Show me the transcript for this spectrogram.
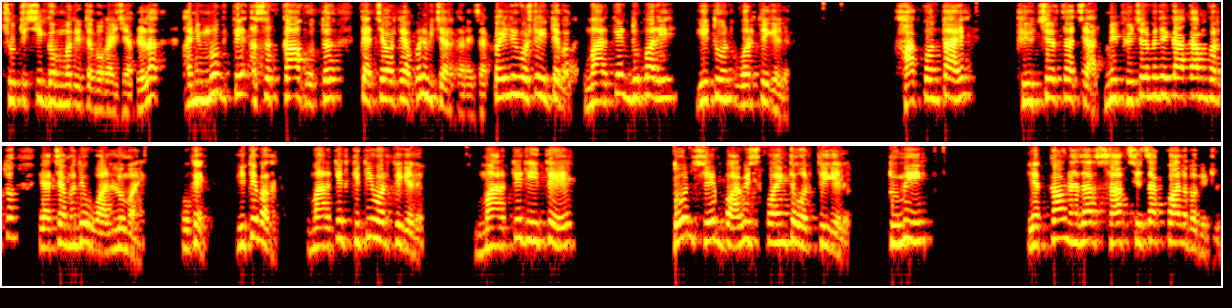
छोटीशी गंमत इथे बघायची आपल्याला. आणि मग ते असं का होतं? त्याच्यावरती आपण विचार करायचा. पहिली गोष्ट इथे बघा. मार्केट दुपारी इथून वरती गेलं. हा कोणता आहे? फ्युचरचा चार्ट मी फ्युचरमध्ये का काम करतो? याच्यामध्ये वॉल्यूम आहे. ओके इथे बघा. मार्केट किती वरती गेलं? मार्केट इथे दोनशे बावीस पॉईंट वरती गेलं. तुम्ही एक्कावन्न हजार सातशेचा कॉल बघितला.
